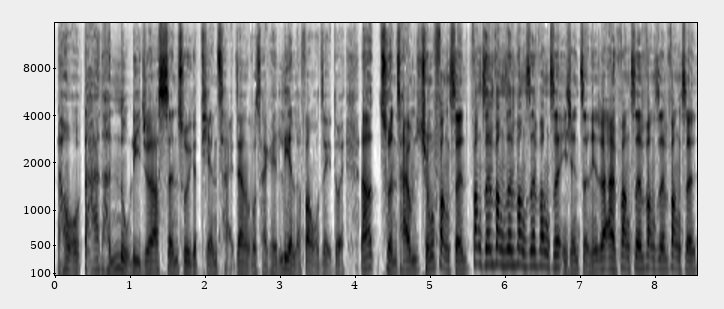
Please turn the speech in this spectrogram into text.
然后我大家很努力，就要生出一个天才，这样我才可以练了放我这一队。然后蠢材我们就全部放生，放生，放生，放生，放生。以前整天就按放生，放生，放生。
